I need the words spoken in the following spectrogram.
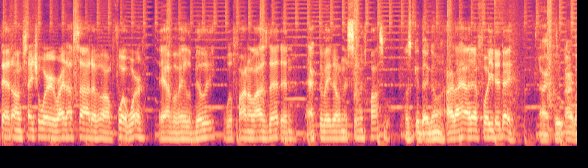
That um, sanctuary right outside of um, Fort Worth, they have availability. We'll finalize that and activate it on as soon as possible. Let's get that going. All right, I have that for you today. All right, cool. All right, bye.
